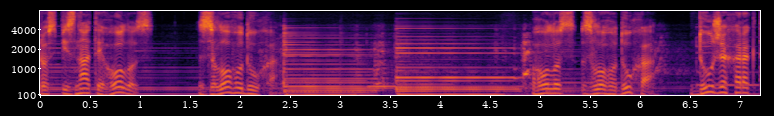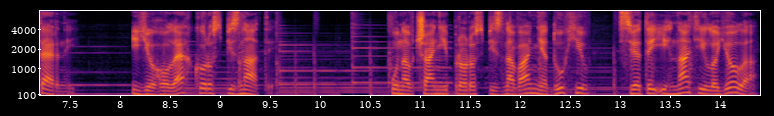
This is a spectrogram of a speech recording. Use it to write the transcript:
розпізнати голос Злого Духа? Голос Злого Духа дуже характерний, і його легко розпізнати. У навчанні про розпізнавання духів святий Ігнатій Лойола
